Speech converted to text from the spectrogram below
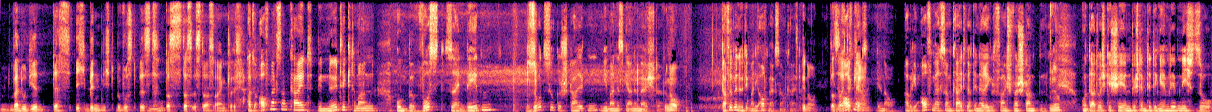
weil du dir des Ich bin nicht bewusst bist. Mhm. Das, das ist das eigentlich. Also Aufmerksamkeit benötigt man, um bewusst sein Leben so zu gestalten, wie man es gerne möchte. Genau, Dafür benötigt man die Aufmerksamkeit. genau. Das ist eigentlich der Kern. Genau. Aber die Aufmerksamkeit wird in der Regel falsch verstanden. Ja. Und dadurch geschehen bestimmte Dinge im Leben nicht so.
